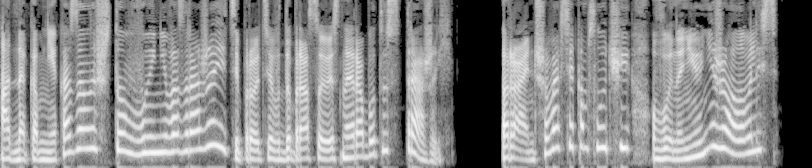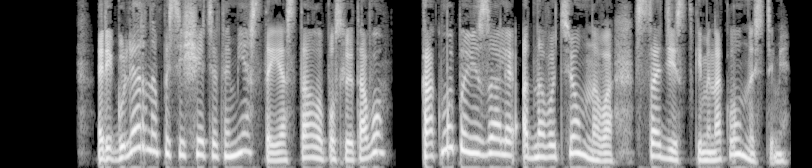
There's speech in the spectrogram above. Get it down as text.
Однако мне казалось, что вы не возражаете против добросовестной работы стражей. Раньше, во всяком случае, вы на нее не жаловались. Регулярно посещать это место я стала после того, как мы повязали одного темного с садистскими наклонностями,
